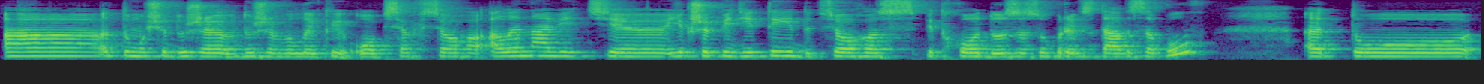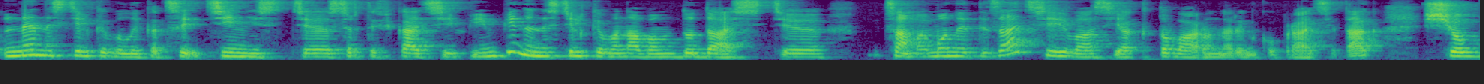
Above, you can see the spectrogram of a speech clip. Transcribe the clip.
а, тому що дуже, дуже великий обсяг всього. Але навіть е, якщо підійти до цього з підходу зазубрив, здав, забув, е, то не настільки велика ці- цінність е, сертифікації PMP, не настільки вона вам додасть е, саме монетизації вас як товару на ринку праці, так щоб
